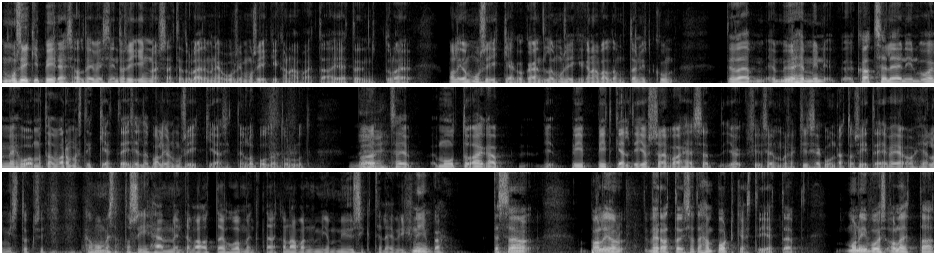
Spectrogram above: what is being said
Musiikkipiireissä oltiin vissiin tosi innoissa, että tulee tämmöinen uusi musiikkikanava, että, ai, että nyt tulee paljon musiikkia koko ajan tällä musiikkikanavalta, mutta nyt kun tätä myöhemmin katselee, niin voimme huomata varmastikin, että ei sieltä paljon musiikkia sitten lopulta tullut. Vaan Niin. Se muuttui aika pi- pitkälti jossain vaiheessa semmoiseksi sekunda tosi TV-ohjelmistoksi. Joka on mun mielestä tosi hämmentävää ottaa huomioon, että tämän kanavan nimi on Music Television. Niinpä. Tässä on paljon verrattavissa tähän podcastiin, että moni voisi olettaa,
